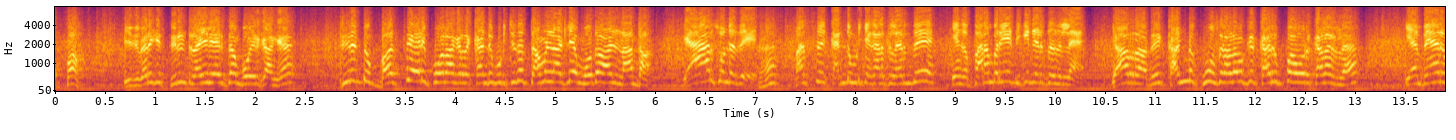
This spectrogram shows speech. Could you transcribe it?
அப்பா இது வரைக்கும் திருட்டு ரயில் ஏறி தான் போயிருக்காங்க. திருட்டு பஸ் ஏறி போறாங்கிறத கண்டுபிடிச்சது தமிழ்நாட்டிலே முதல் ஆள் நான் தான். யார் சொன்னது? பஸ் கண்டுபிடிச்ச காலத்துல இருந்து எங்க பரம்பரையே டிக்கெட் எடுத்தது இல்ல. யாரா அது? கண்ணு கூசுற அளவுக்கு கருப்பா ஒரு கலர்ல என் பேரு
